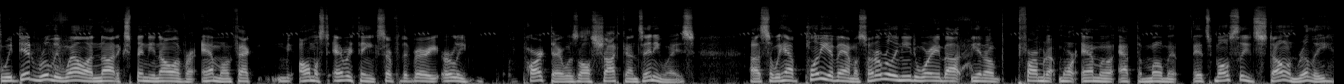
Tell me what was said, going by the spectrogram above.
we did really well on not expending all of our ammo. In fact, almost everything except for the very early part there was all shotguns, anyways. Uh, so we have plenty of ammo, so I don't really need to worry about you know farming up more ammo at the moment. It's mostly stone really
